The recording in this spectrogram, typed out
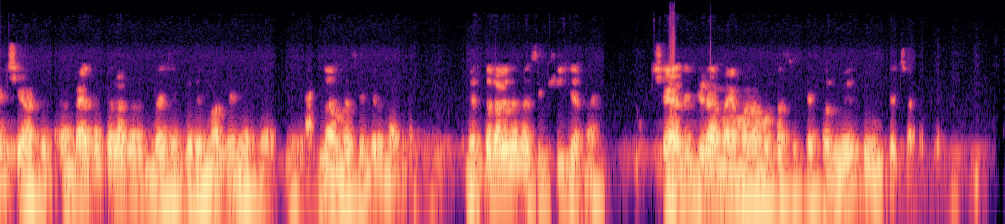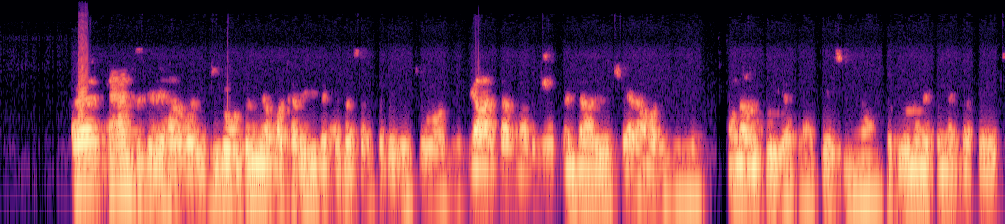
ਅੱਛੇ ਆਰਟਿਸਟ ਹੈ ਮੈਂ ਤਾਂ ਕਲਾਕਾਰ ਵੈਸੇ ਕਦੇ ਮੰਨਦੇ ਨਹੀਂ ਆਪਣਾ। ਨਾ ਮੈਂ ਸਿੰਗਰ ਮੰਨਦਾ ਮੈਨੂੰ ਤਾਂ ਲੱਗਦਾ ਮੈਂ ਸਿੱਖੀ ਜਾਣਾ। ਸ਼ਾਇਦ ਜਿਹੜਾ ਮੈਂ ਮਾੜਾ ਮੋਟਾ ਸਿੱਖਿਆ ਤੁਹਾਨੂੰ ਇਹ ਤੋਂ ਅੱਛਾ ਲੱਗਿਆ। ਫੈਨਸ ਜਿਹੜੇ ਹਰ ਵਾਰੀ ਜਦੋਂ ਉਦੋਂ ਹੀ ਆਪਾਂ ਖੜੇ ਸੀ ਤਾਂ ਕਿਦਾਂ ਸੜਕ ਦੇ ਵਿੱਚ ਉਹ ਆ ਗਏ। ਪਿਆਰ ਕਰਨ ਵਾਲੇ ਪਿੰਡਾਂ ਵਾਲੇ ਸ਼ਹਿਰਾਂ ਵਾਲੇ ਜਿਹੜੇ ਉਹਨਾਂ ਨੂੰ ਕੋਈ ਆਪਣਾ ਕੇਸ ਨਹੀਂ ਆ ਕਿਉਂਕਿ ਉਹਨਾਂ ਨੇ ਕਮੈਂਟਾਂ ਦੇ ਵਿੱਚ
